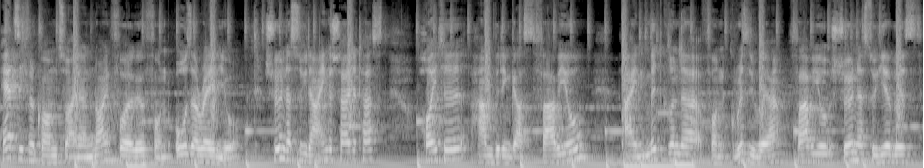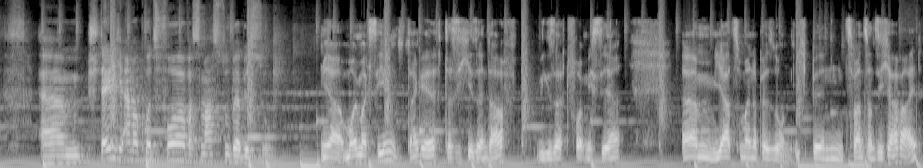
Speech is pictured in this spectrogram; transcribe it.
Herzlich willkommen zu einer neuen Folge von OSA Radio. Schön, dass du wieder eingeschaltet hast. Heute haben wir den Gast Fabio, ein Mitgründer von Grizzlyware. Fabio, schön, dass du hier bist. Ähm, stell dich einmal kurz vor, was machst du, wer bist du? Ja, moin Maxim, danke, dass ich hier sein darf. Wie gesagt, freut mich sehr. Ähm, ja, zu meiner Person. Ich bin 22 Jahre alt,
